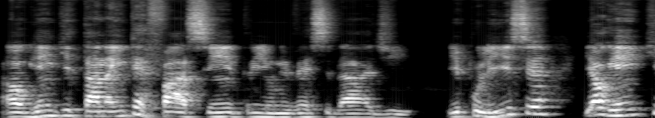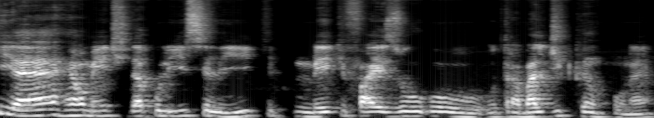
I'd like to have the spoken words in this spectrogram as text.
alguém que está na interface entre universidade e polícia, e alguém que é realmente da polícia ali, que meio que faz o, o, o, trabalho de campo, né?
